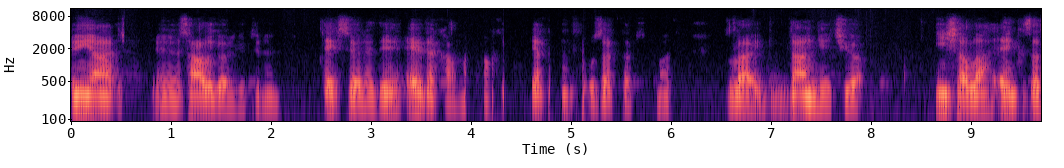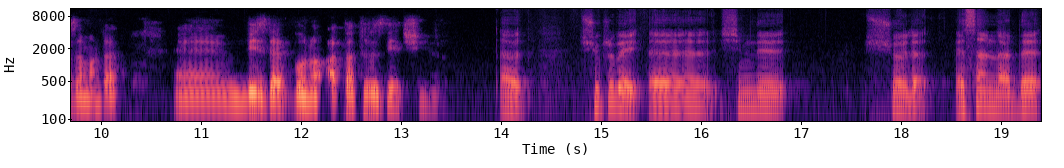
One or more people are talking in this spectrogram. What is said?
Dünya e, Sağlık Örgütü'nün tek söylediği evde kalmak, yakın uzakta tutmaktan geçiyor. İnşallah en kısa zamanda e, biz de bunu atlatırız diye düşünüyorum. Evet. Şükrü Bey, e, şimdi şöyle Esenler'de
